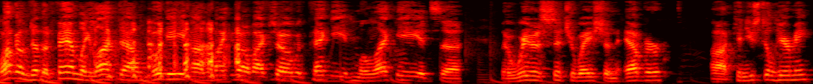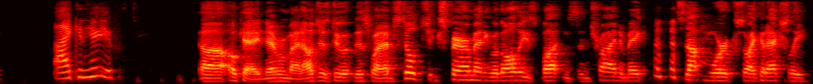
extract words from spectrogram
Welcome to the Family Lockdown Boogie on the Mike Nowak Show with Peggy Malecki. It's uh, the weirdest situation ever. Uh, can you still hear me? I can hear you. Uh, okay, never mind. I'll just do it this way. I'm still experimenting with all these buttons and trying to make something work so I could actually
